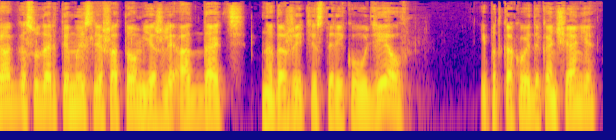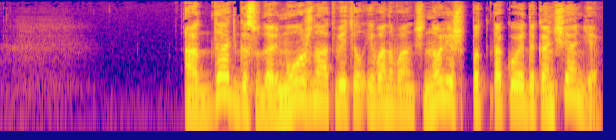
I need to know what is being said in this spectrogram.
как, государь, ты мыслишь о том, ежели отдать на дожитие старику удел, и под какое докончание? Отдать, государь, можно, — ответил Иван Иванович, — но лишь под такое докончание,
